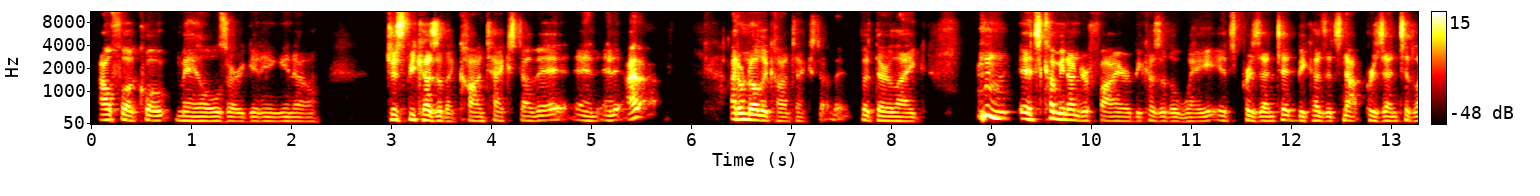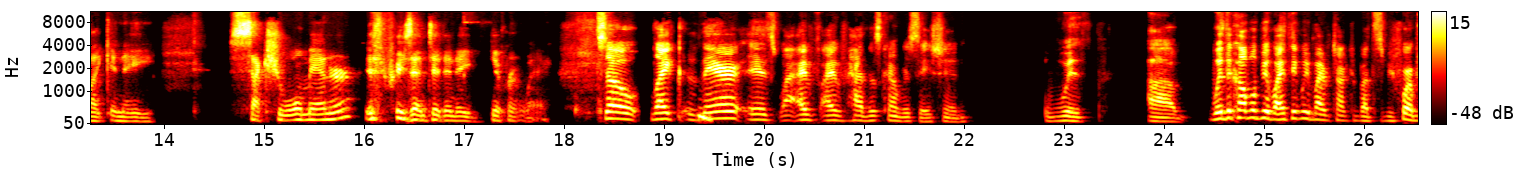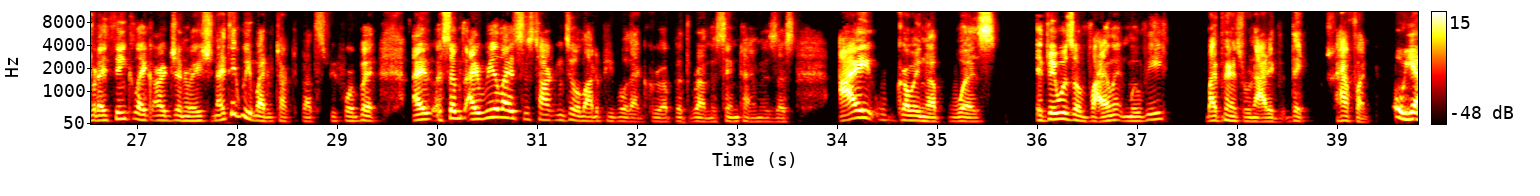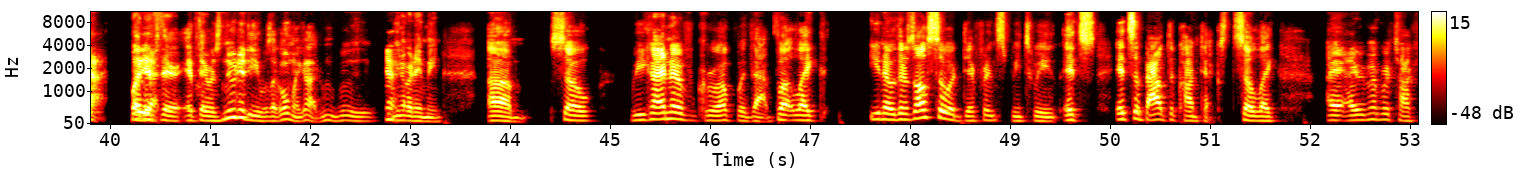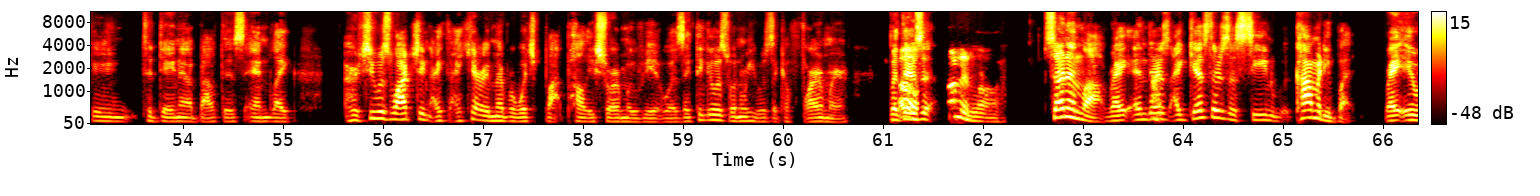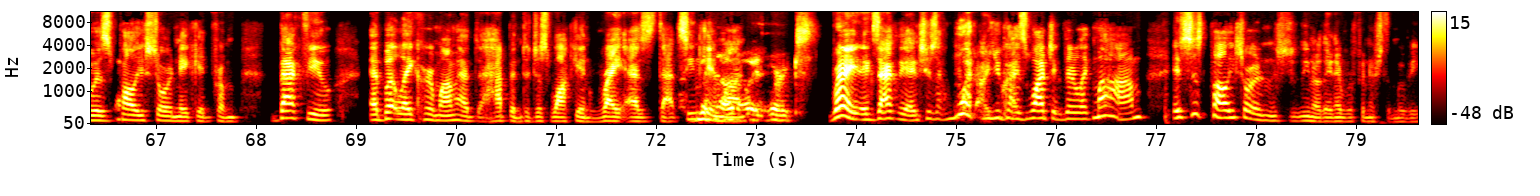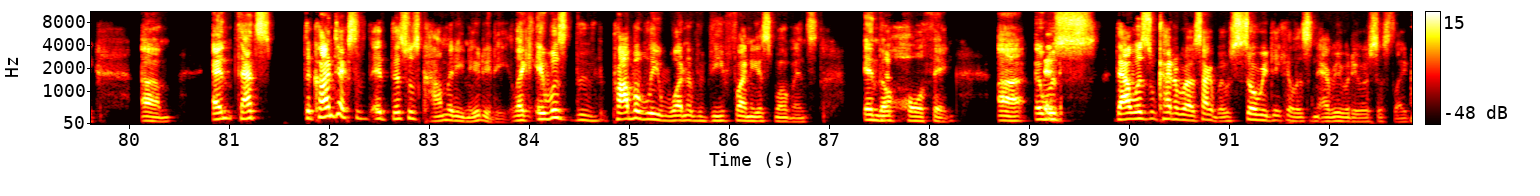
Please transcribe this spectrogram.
alpha quote males are getting you know just because of the context of it. And and I I don't know the context of it, but they're like it's coming under fire because of the way it's presented because it's not presented like in a sexual manner it's presented in a different way so like there is i've i've had this conversation with um with a couple people i think we might have talked about this before but i think like our generation i think we might have talked about this before but i some i realized this talking to a lot of people that grew up with around the same time as us. I growing up was if it was a violent movie my parents were not even they have fun. Oh yeah. But oh, if there if there was nudity it was like oh my god yeah. you know what i mean? Um so we kind of grew up with that but like you know there's also a difference between it's it's about the context. So like I, I remember talking to Dana about this and like her she was watching I, I can't remember which Pauly Shore movie it was. I think it was one where he was like a farmer. But oh, there's a son-in-law. Son-in-law, right? And there's I guess there's a scene comedy but right? It was Pauly Shore naked from back view, but like her mom had happened to just walk in right as that scene came on. It works. Right, exactly. And she's like, "What are you guys watching?" They're like, "Mom, it's just Pauly Shore," and she, you know they never finished the movie. Um, and that's the context of it, this was comedy nudity. Like it was the, probably one of the funniest moments in the whole thing. Uh, it was that was kind of what I was talking about. It was so ridiculous, and everybody was just like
